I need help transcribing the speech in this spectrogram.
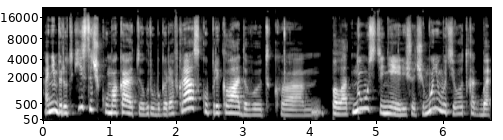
они берут кисточку, макают ее, грубо говоря, в краску, прикладывают к полотну, стене или еще чему-нибудь, и вот как бы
